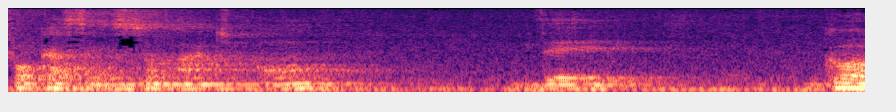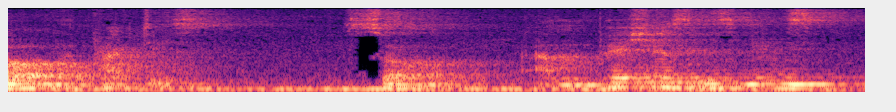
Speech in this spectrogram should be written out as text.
focusing so much on the goal of the practice. So, um, patience is means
